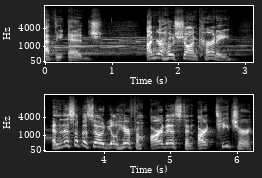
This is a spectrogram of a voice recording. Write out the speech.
at the edge. I'm your host, Sean Kearney, and in this episode, you'll hear from artist and art teacher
